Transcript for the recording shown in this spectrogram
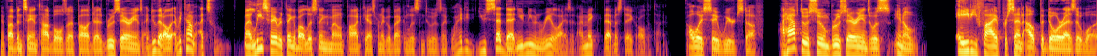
If I've been saying Todd Bowles, I apologize. Bruce Arians. I do that all every time. It's my least favorite thing about listening to my own podcast when I go back and listen to it is like, why did you said that and you didn't even realize it? I make that mistake all the time. Always say weird stuff. I have to assume Bruce Arians was, you know, 85% out the door as it was.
